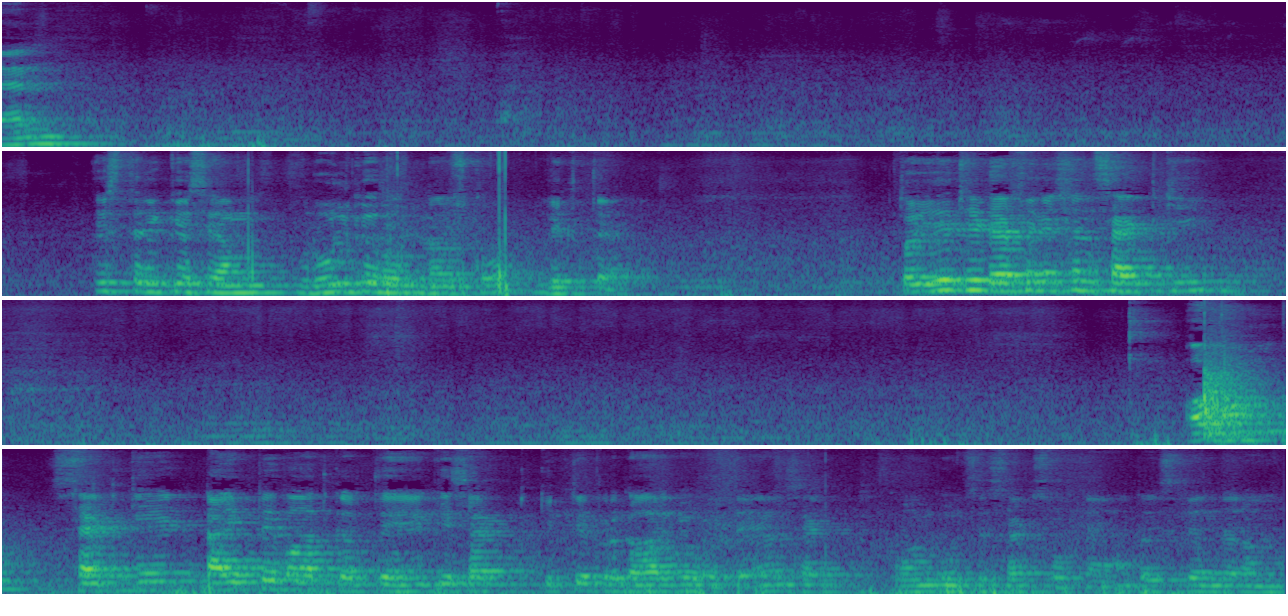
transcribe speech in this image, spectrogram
एन इस तरीके से हम रूल के रूप में उसको लिखते हैं। तो ये थी डेफिनेशन सेट की। अब हम सेट के टाइप पे बात करते हैं कि सेट कितने प्रकार के होते हैं सेट कौन कौन से सेट्स होते हैं। तो इसके अंदर हम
